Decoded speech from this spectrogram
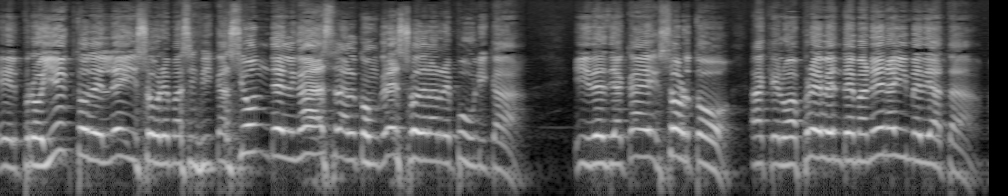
el proyecto de ley sobre masificación del gas al Congreso de la República. Y desde acá exhorto a que lo aprueben de manera inmediata.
